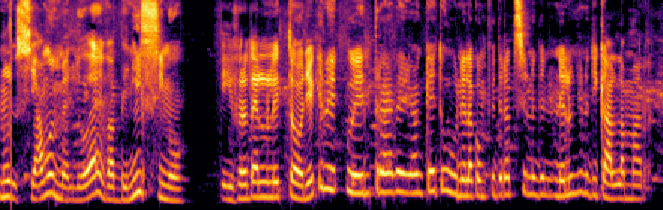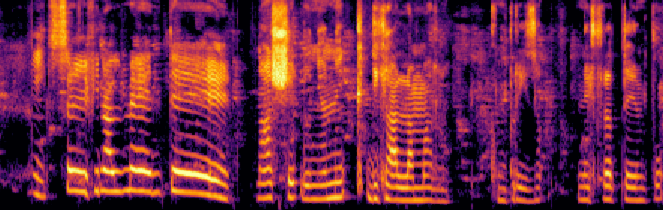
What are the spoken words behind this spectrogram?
Noi siamo e meglio è, va benissimo. Ehi, fratello Lettonia, che ne vuoi entrare anche tu nella confederazione, nell'unione di Kallamar? Se finalmente nasce l'unione di Kallamar, compresa. Nel frattempo,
